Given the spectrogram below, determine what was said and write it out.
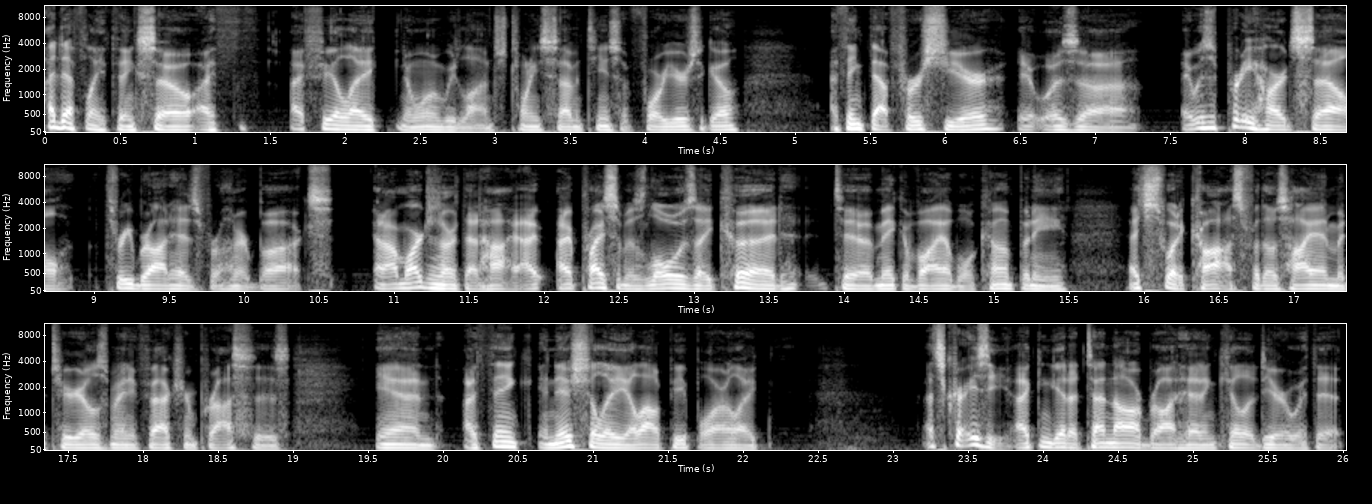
I definitely think so. I th- I feel like you know when we launched 2017, so four years ago, I think that first year it was a it was a pretty hard sell. Three broadheads for 100 bucks, and our margins aren't that high. I, I priced them as low as I could to make a viable company. That's just what it costs for those high end materials, manufacturing processes. And I think initially a lot of people are like, that's crazy. I can get a ten dollar broadhead and kill a deer with it,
